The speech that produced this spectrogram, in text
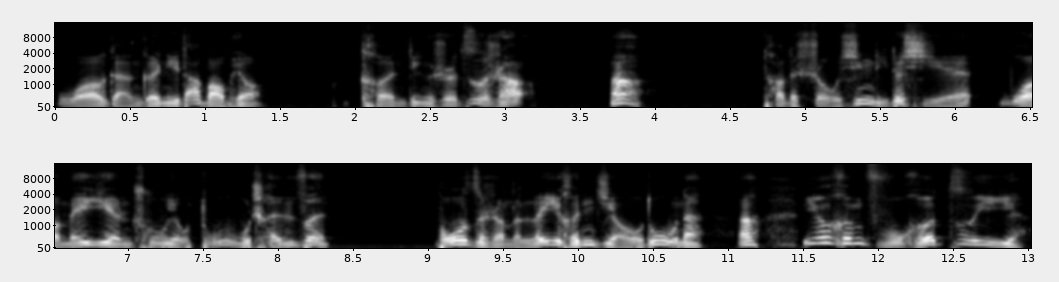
我敢跟你打包票，肯定是自杀。啊，他的手心里的血我没验出有毒物成分，脖子上的勒痕角度呢，啊，也很符合字意啊，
